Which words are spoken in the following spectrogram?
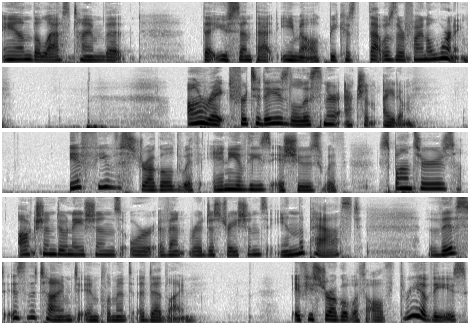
and the last time that that you sent that email because that was their final warning. All right, for today's listener action item. If you've struggled with any of these issues with sponsors, auction donations, or event registrations in the past, this is the time to implement a deadline. If you struggle with all three of these,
